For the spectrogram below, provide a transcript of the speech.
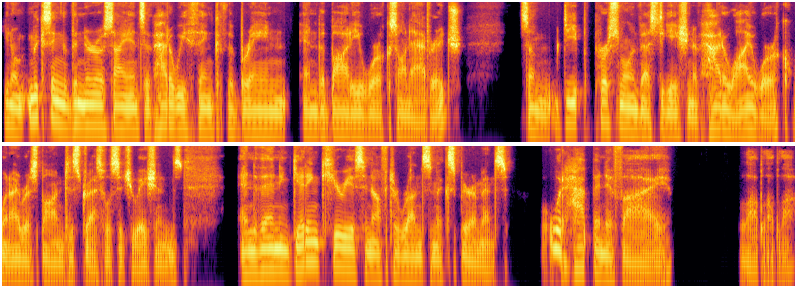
you know, mixing the neuroscience of how do we think the brain and the body works on average, some deep personal investigation of how do I work when I respond to stressful situations, and then getting curious enough to run some experiments. What would happen if I blah, blah, blah?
